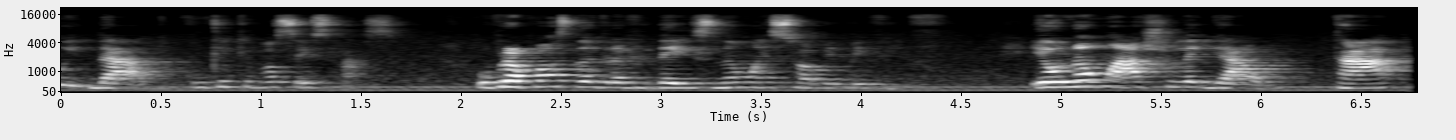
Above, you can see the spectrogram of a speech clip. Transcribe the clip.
cuidado com o que, que vocês façam. O propósito da gravidez não é só bebê vivo. Eu não acho legal, tá?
